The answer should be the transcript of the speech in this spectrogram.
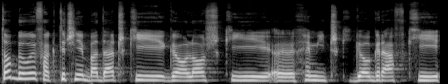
to były faktycznie badaczki, geolożki, y, chemiczki, geografki,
